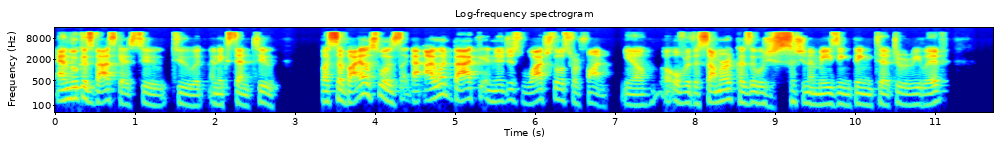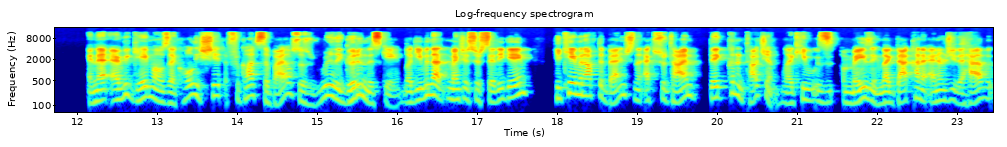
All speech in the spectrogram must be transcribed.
and Lucas Vázquez to to an extent too. But Ceballos was like I went back and I just watched those for fun, you know, over the summer because it was just such an amazing thing to to relive. And that every game I was like, holy shit, I forgot Ceballos was really good in this game. Like even that Manchester City game, he came in off the bench in the extra time. They couldn't touch him. Like he was amazing. Like that kind of energy to have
